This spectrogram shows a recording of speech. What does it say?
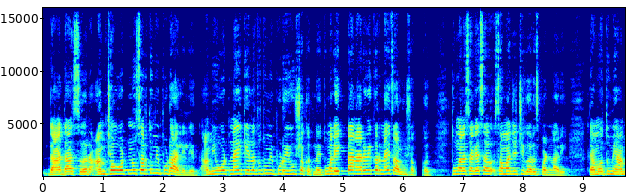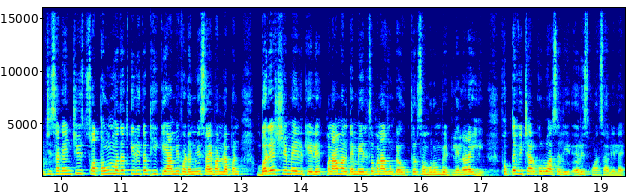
दादा सर आमच्या वोटनुसार तुम्ही पुढे आलेले आहेत. आम्ही वोट नाही केलं तर तुम्ही पुढे येऊ शकत नाही. तुम्हाला एकटा नार्वेकर नाही चालू शकत. तुम्हाला सगळ्या स- समाजाची गरज पडणार आहे. त्यामुळे तुम्ही आमची सगळ्यांची स्वतःहून मदत केली तर ठीक आहे. आम्ही फडणवीस साहेबांना पण बरेचसे मेल केलेत पण आम्हाला त्या मेलचं पण अजून काही उत्तर समोरून भेटलेलं नाहीये. फक्त विचार करू असं रि रिस्पॉन्स आलेला आहे.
